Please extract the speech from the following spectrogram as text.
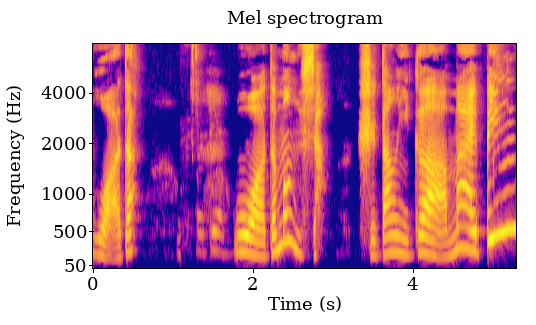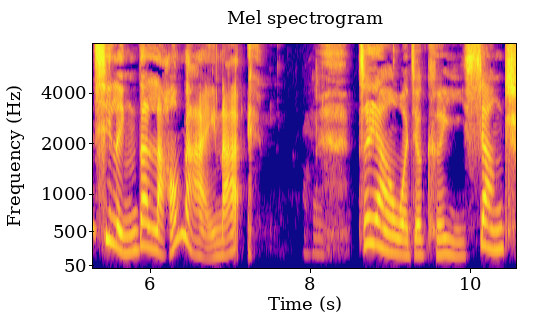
我的。我的梦想是当一个卖冰淇淋的老奶奶，这样我就可以想吃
